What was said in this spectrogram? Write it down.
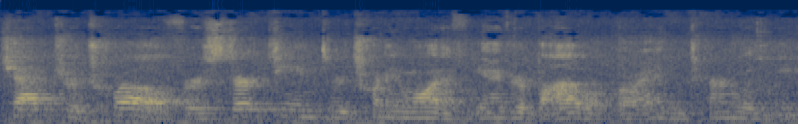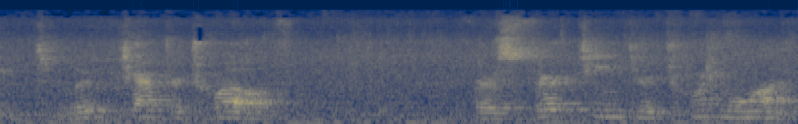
chapter 12, verse 13 through 21. If you have your Bible, go ahead and turn with me to Luke chapter 12, verse 13 through 21.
